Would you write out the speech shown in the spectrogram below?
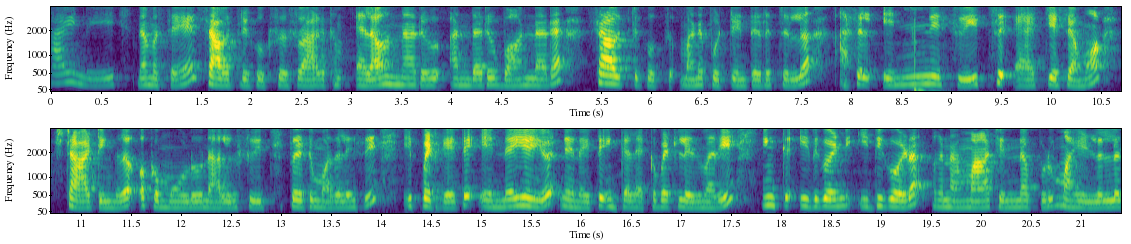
హాయ్ అండి. నమస్తే సావిత్రి కుక్స్ స్వాగతం. ఎలా ఉన్నారు? అందరూ బాగున్నారా? సావిత్రి కుక్స్ మన పుట్టింటి రుచుల్లో అసలు ఎన్ని స్వీట్స్ యాడ్ చేసామో స్టార్టింగ్లో ఒక మూడు నాలుగు స్వీట్స్ తోటి మొదలేసి ఇప్పటికైతే ఎన్ని అయ్యాయో నేనైతే ఇంకా లెక్క పెట్టలేదు మరి. ఇంకా ఇదిగోండి ఇది కూడా మా చిన్నప్పుడు మా ఇళ్ళల్లో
